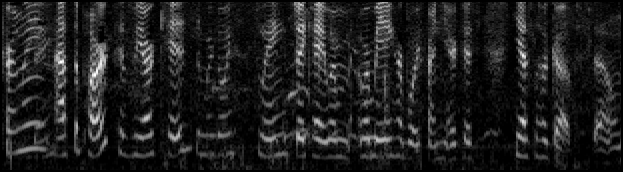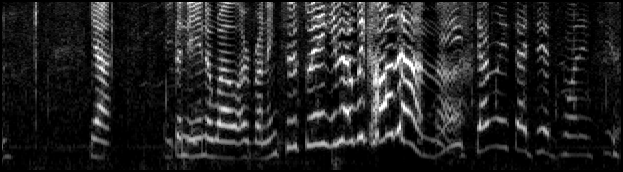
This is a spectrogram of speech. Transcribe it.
Currently at the park because we are kids and we're going to swing. JK, we're, we're meeting her boyfriend here because he has to hook up, so. Yeah. Cindy and Noelle are running to a swing, even though we called them! We definitely said dibs one and two.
